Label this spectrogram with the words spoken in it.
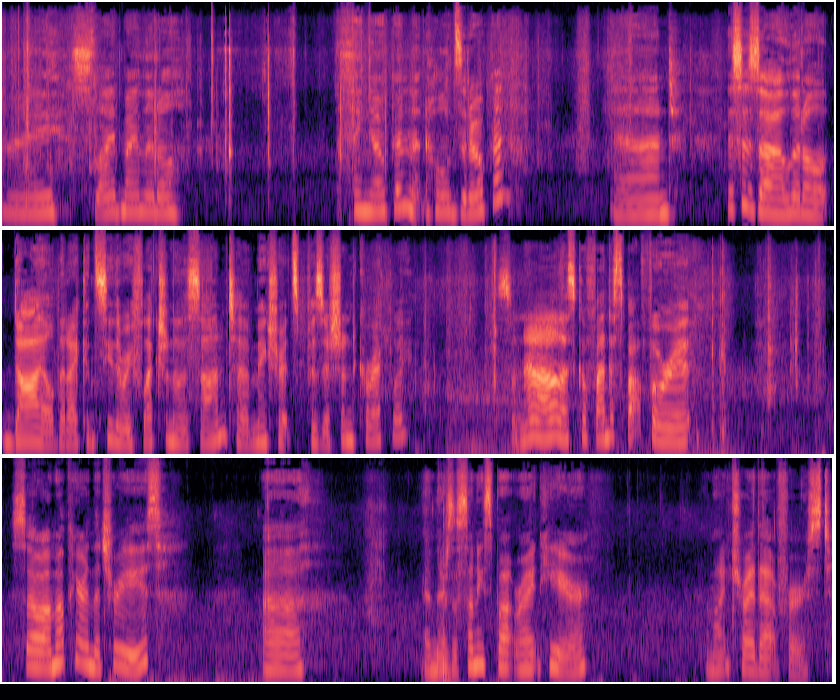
I slide my little thing open that holds it open and this is a little dial that I can see the reflection of the sun to make sure it's positioned correctly. So now let's go find a spot for it. So I'm up here in the trees uh, and there's a sunny spot right here. I might try that first.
